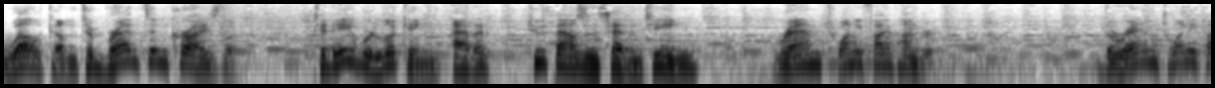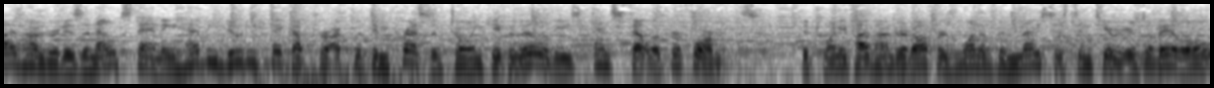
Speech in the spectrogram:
Welcome to Brampton Chrysler. Today we're looking at a 2017 Ram 2500. The Ram 2500 is an outstanding heavy duty pickup truck with impressive towing capabilities and stellar performance. The 2500 offers one of the nicest interiors available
